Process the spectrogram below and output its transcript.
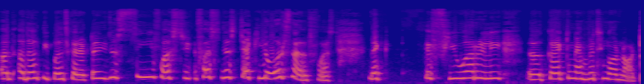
oth- other people's character. You just see first first just check yourself first. Like if you are really uh, correct in everything or not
